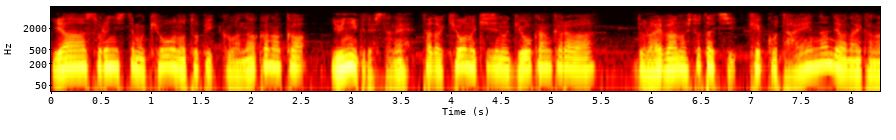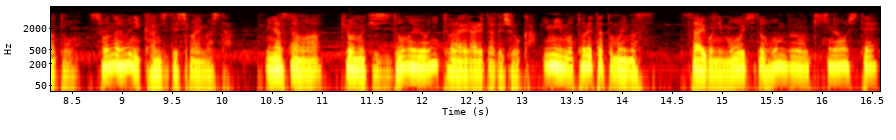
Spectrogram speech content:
いやー、それにしても今日のトピックはなかなかユニークでしたね。ただ今日の記事の行間からはドライバーの人たち結構大変なんではないかなと、そんな風に感じてしまいました。皆さんは今日の記事どのように捉えられたでしょうか？意味も取れたと思います。最後にもう一度本文を聞き直して、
